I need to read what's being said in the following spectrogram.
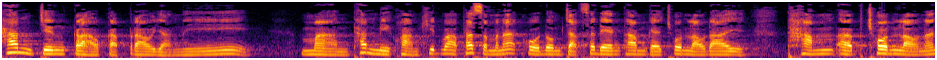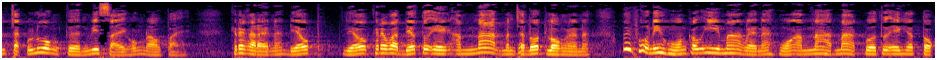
ท่านจึงกล่าวกับเราอย่างนี้มานท่านมีความคิดว่าพระสมณะโคดมจักแสดงธรรมแก่ชนเหล่าใดทำชนเหล่านั้นจักล่วงเกินวิสัยของเราไป เรียกอะไรนะเดี๋ยวเดี๋ยวเรียกว่าเดี๋ยวตัวเองอำนาจมันจะลดลงเลยนะเฮ้ยพวกนี้หวงเก้าอี้มากเลยนะหวงอำนาจมากกลัวตัวเองจะตก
